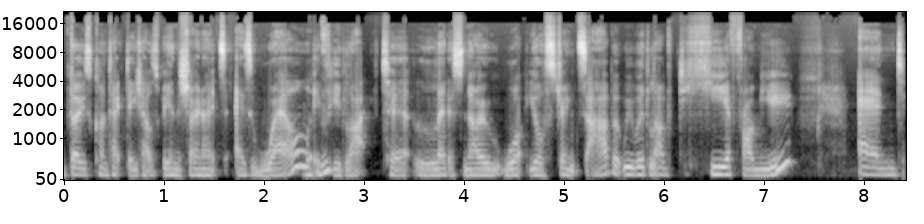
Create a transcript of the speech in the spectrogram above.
Those contact details will be in the show notes as well if you'd like to let us know what your strengths are. But we would love to hear from you and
